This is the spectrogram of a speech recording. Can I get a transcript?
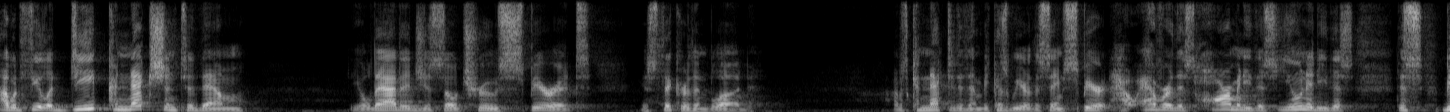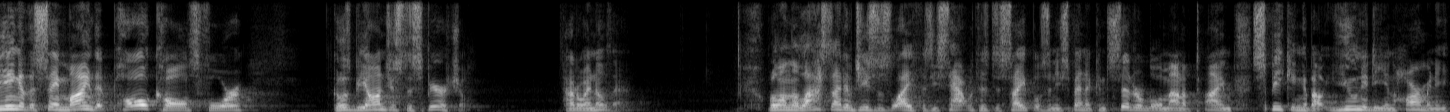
I would feel a deep connection to them. The old adage is so true spirit is thicker than blood. I was connected to them because we are the same spirit. However, this harmony, this unity, this, this being of the same mind that Paul calls for goes beyond just the spiritual. How do I know that? Well, on the last night of Jesus' life, as he sat with his disciples and he spent a considerable amount of time speaking about unity and harmony,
